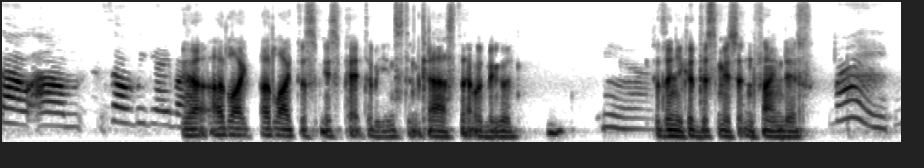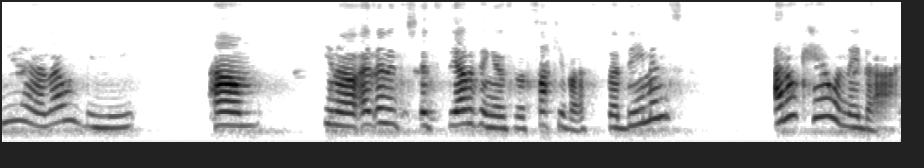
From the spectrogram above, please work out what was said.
so um, so we gave up. Yeah, I'd like I'd like dismiss pet to be instant cast. That would be good Yeah. because then you could dismiss it and feign death. Right. Yeah, that would be neat. Um, you know, and, and it's it's the other thing is the succubus, the demons. I don't care when they die,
